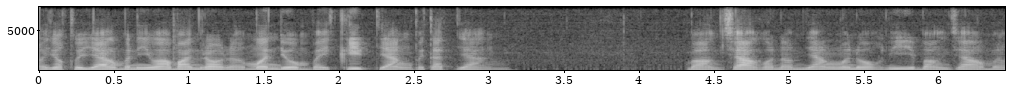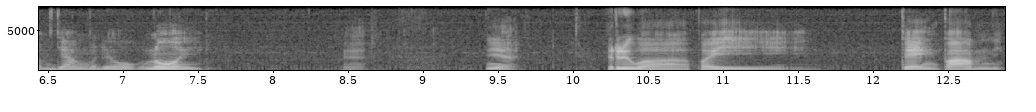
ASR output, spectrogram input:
ายกตัวอย่างวันนี้ว่าบ้านเรานะเมื่อนโยมไปกรีดยางไปตัดยางบางช้าก็นำยางมานอกนี้บางชามานำยางมาได้ออกน้อยเนี่ยหรือว่าไปแต่งปาล์มนี่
